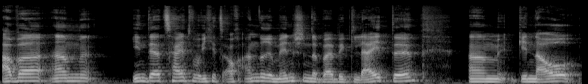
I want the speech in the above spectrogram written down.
aber ähm, in der Zeit, wo ich jetzt auch andere Menschen dabei begleite, ähm, genau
